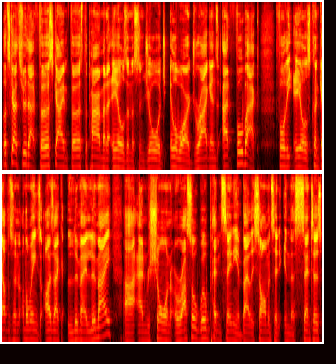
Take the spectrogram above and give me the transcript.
Let's go through that first game first. The Parramatta Eels and the St. George Illawarra Dragons at fullback for the Eels. Clint Gutherson on the wings, Isaac Lume Lume, uh, and Rashawn Russell, Will Penisini and Bailey Simonsson in the centres.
